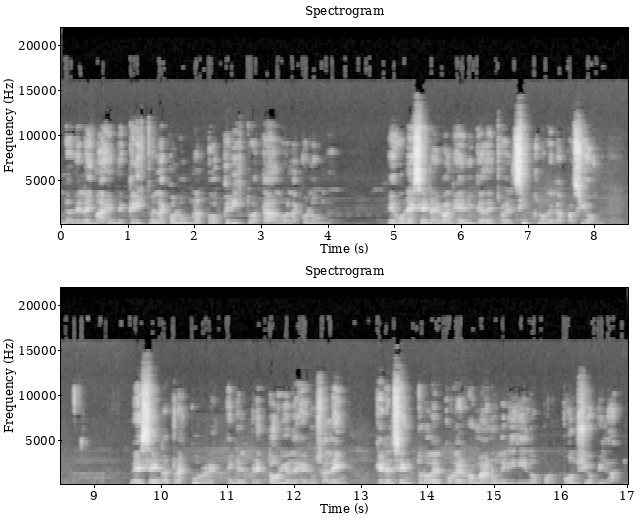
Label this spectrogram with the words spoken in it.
la de la imagen de Cristo en la columna o Cristo atado a la columna. Es una escena evangélica dentro del ciclo de la pasión. La escena transcurre en el pretorio de Jerusalén, que era el centro del poder romano dirigido por Poncio Pilato.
